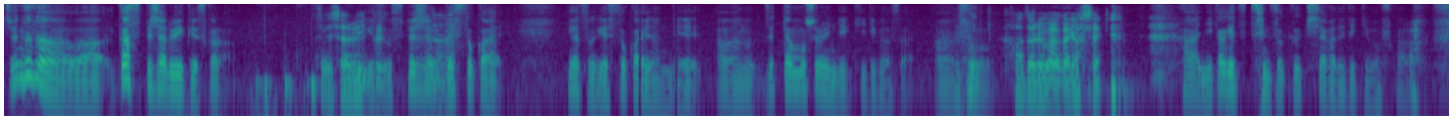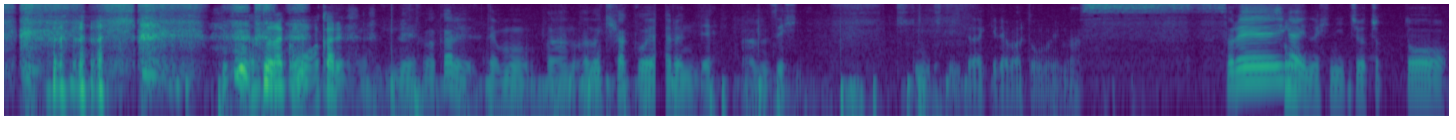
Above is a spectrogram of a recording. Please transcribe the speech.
17はがスペシャルウィークですから。スペシャルウィーク。スペシャル17ゲスト会2月のゲスト会なんであの絶対面白いんで聞いてください。あのハードルが上がりましたね。はい2ヶ月連続記者が出てきますから。なんとなくもうわかるね。わかる。でももうあのあの企画をやるんであのぜひ聞きに来ていただければと思います。それ以外の日にちをちょっと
